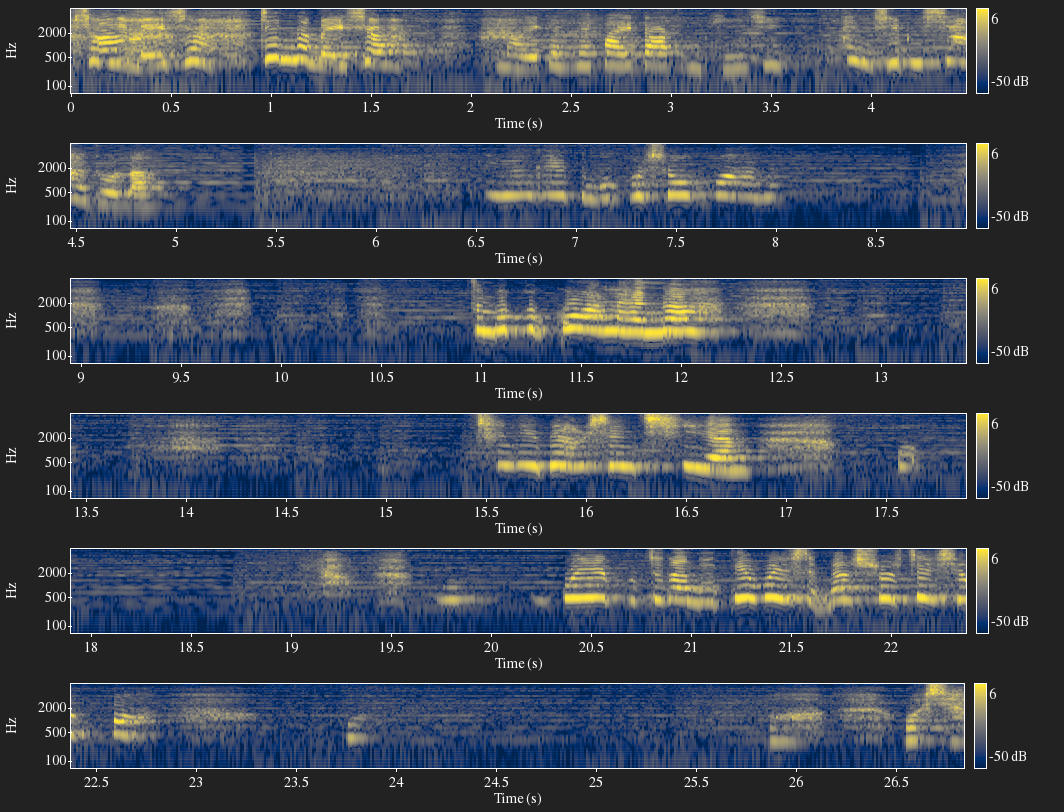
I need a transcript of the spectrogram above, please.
手里没事，真的没事。老爷刚才发一大通脾气，他有些被吓住了。袁凯怎么不说话呢？怎么不过来呢？请你不要生气呀、我，哎呀，我我也不知道你爹为什么要说这些话。我，哦，我想，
